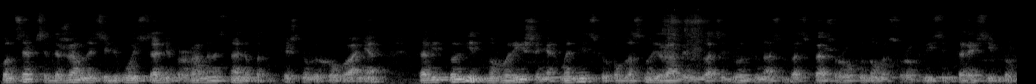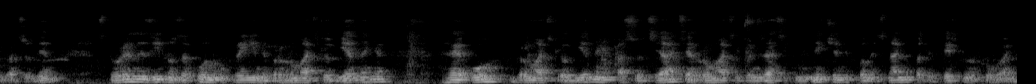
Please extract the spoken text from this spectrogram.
концепції державної цільової соціальної програми національно-патріотичного виховання та відповідного рішення Хмельницької обласної ради від 22.12.21 року номер 48-7-21 створили згідно закону України про громадське об'єднання ГО громадське об'єднання Асоціація громадських організацій Хмельниччини по національно-патріотичному вихованню,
